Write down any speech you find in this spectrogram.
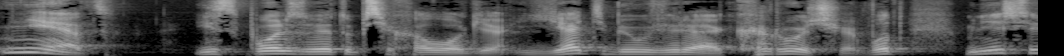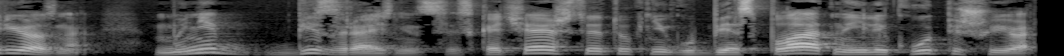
Нет, Используй эту психологию. Я тебе уверяю. Короче, вот мне серьезно. Мне без разницы, скачаешь ты эту книгу бесплатно или купишь ее,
